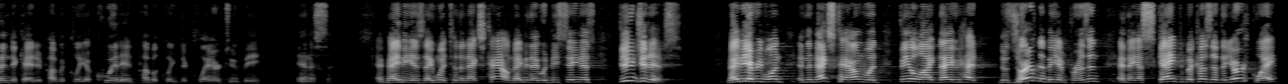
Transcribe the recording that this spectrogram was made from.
vindicated, publicly acquitted, publicly declared to be innocent. And maybe as they went to the next town, maybe they would be seen as fugitives. Maybe everyone in the next town would feel like they had deserved to be in prison and they escaped because of the earthquake,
